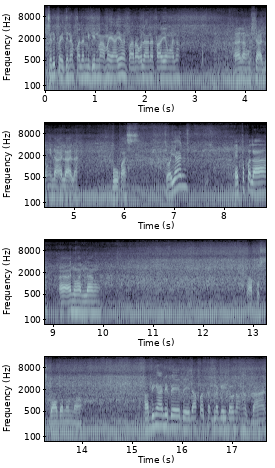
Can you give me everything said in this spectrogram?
Actually, pwede nang palamigin mamaya yun para wala na tayong ano, wala nang masyadong inaalala bukas. So ayan, eto pala, aanuhan lang. Tapos gaganon na. Sabi nga ni Bebe, dapat naglagay daw ng hagdan.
